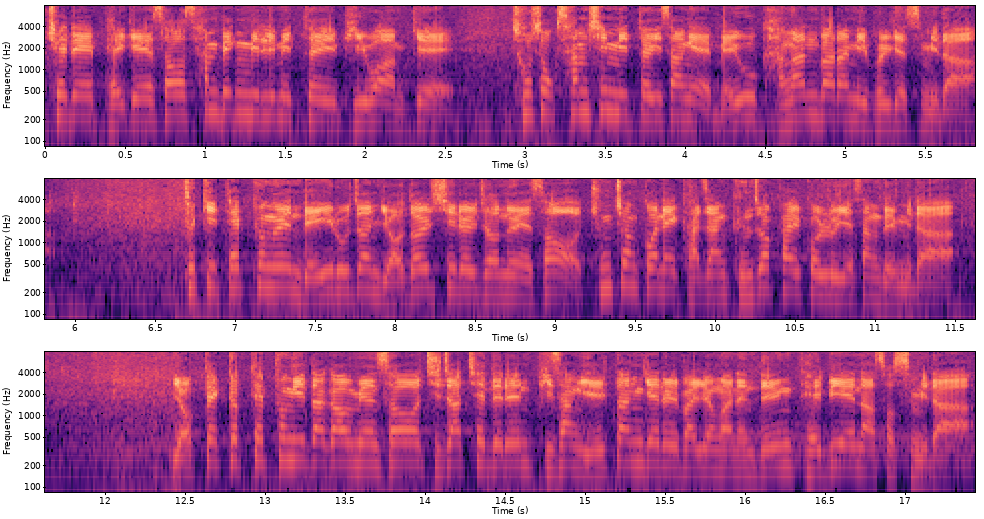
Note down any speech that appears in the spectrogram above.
최대 100에서 300mm의 비와 함께 초속 30m 이상의 매우 강한 바람이 불겠습니다. 특히 태풍은 내일 오전 8시를 전후해서 충청권에 가장 근접할 걸로 예상됩니다. 역대급 태풍이 다가오면서 지자체들은 비상 1단계를 발령하는 등 대비에 나섰습니다.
